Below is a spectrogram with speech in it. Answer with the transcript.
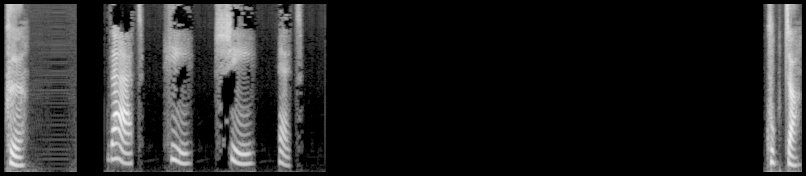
그. That he she, it. 국적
